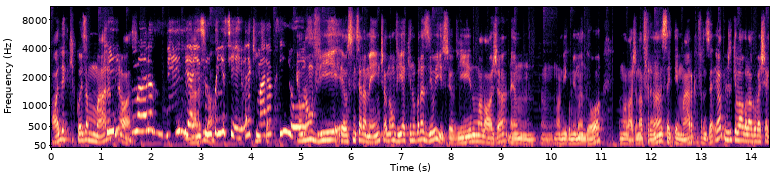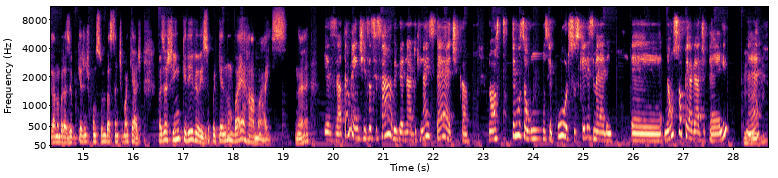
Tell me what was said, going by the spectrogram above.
Olha que coisa maravilhosa. Que maravilha! Isso eu não conhecia. Olha que maravilhoso. Eu não vi, eu sinceramente, eu não vi aqui no Brasil isso. Eu vi numa loja, né? Um, um amigo me mandou, uma loja na França e tem marca francesa. Eu acredito que logo, logo vai chegar no Brasil porque a gente consome bastante maquiagem. Mas eu achei incrível isso, porque não vai errar mais. Né? Exatamente. E você sabe, Bernardo, que na estética nós temos alguns recursos que eles medem é, não só pH de pele? Uhum. né?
